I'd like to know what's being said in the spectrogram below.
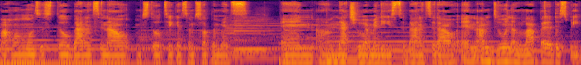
My hormones are still balancing out. I'm still taking some supplements and um, natural remedies to balance it out, and I'm doing a lot better this week.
